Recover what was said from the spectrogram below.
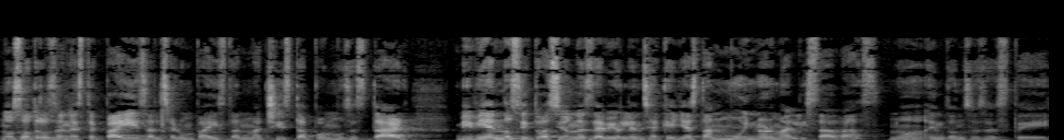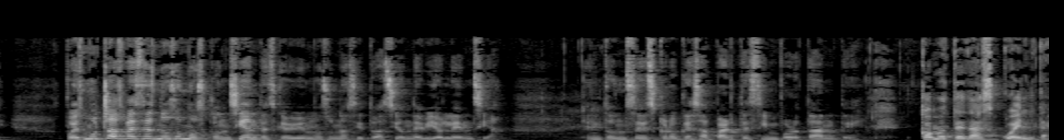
nosotros en este país, al ser un país tan machista, podemos estar viviendo situaciones de violencia que ya están muy normalizadas, ¿no? Entonces, este, pues muchas veces no somos conscientes que vivimos una situación de violencia. Entonces creo que esa parte es importante. ¿Cómo te das cuenta?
